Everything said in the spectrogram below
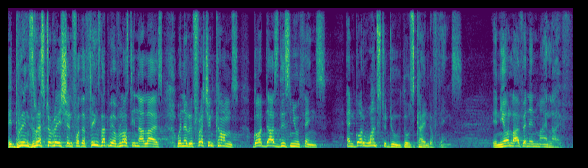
It brings restoration for the things that we have lost in our lives. When a refreshing comes, God does these new things. And God wants to do those kind of things in your life and in my life.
